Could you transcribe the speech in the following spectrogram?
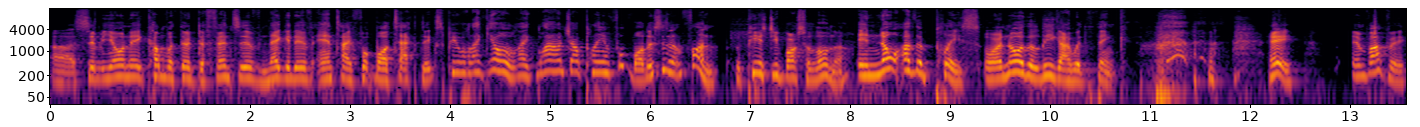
uh, Simeone come with their defensive, negative, anti-football tactics. People are like, yo, like, why aren't y'all playing football? This isn't fun. With PSG Barcelona, in no other place or in no other league, I would think, hey, Mbappe,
